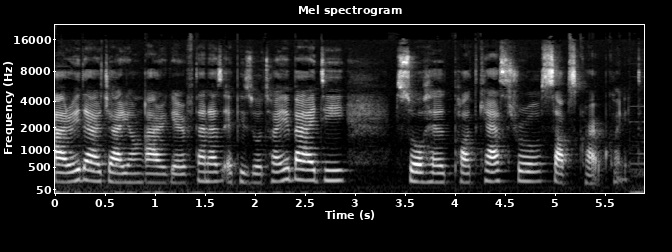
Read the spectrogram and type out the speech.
برای در جریان قرار گرفتن از اپیزودهای بعدی سوهل پادکست رو سابسکرایب کنید.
